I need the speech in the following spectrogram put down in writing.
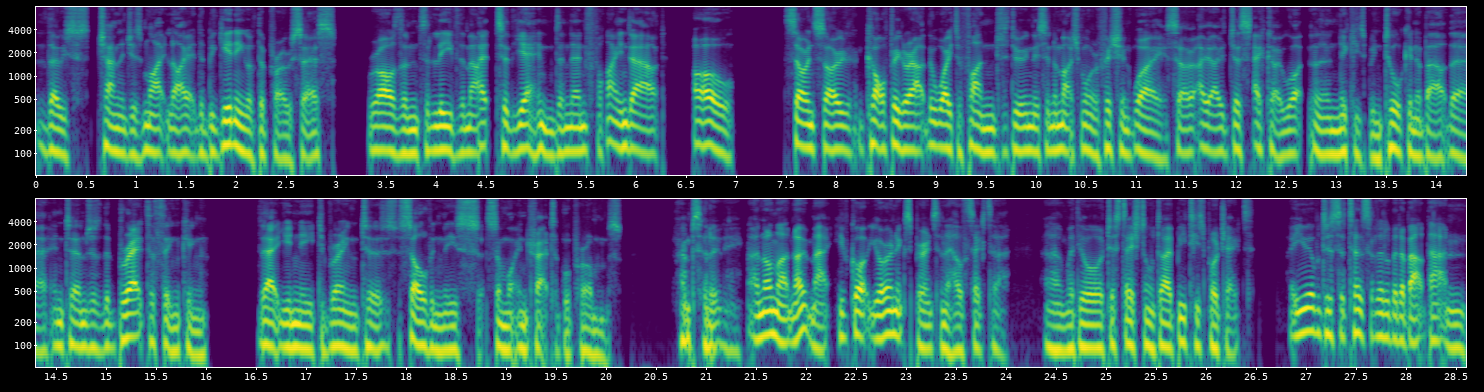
those challenges might lie at the beginning of the process rather than to leave them out to the end and then find out, oh, so and so can't figure out the way to fund doing this in a much more efficient way. So I, I just echo what uh, Nicky's been talking about there in terms of the breadth of thinking that you need to bring to solving these somewhat intractable problems. Absolutely. And on that note, Matt, you've got your own experience in the health sector um, with your gestational diabetes project. Are you able to tell us a little bit about that and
